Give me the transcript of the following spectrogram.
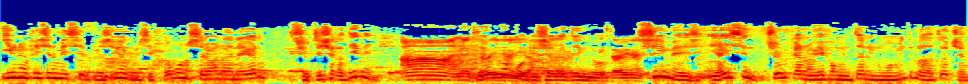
y una oficial me dice, pero señor, me dice, ¿cómo no se la van a denegar si usted ya la tiene? Ah, no, extraordinario. ¿Cómo que ya la tengo? Sí, me dice. Y ahí se- yo acá no había comentado en ningún momento lo de Atocha.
